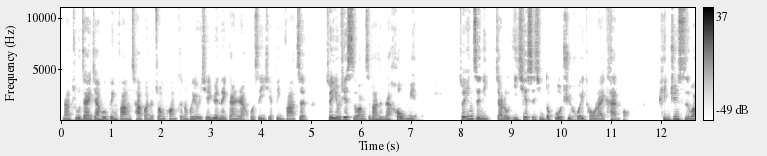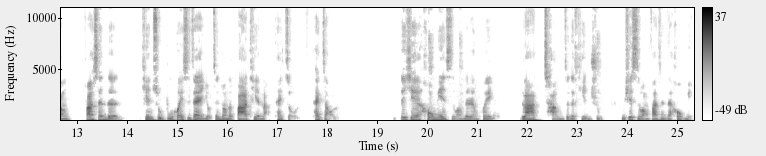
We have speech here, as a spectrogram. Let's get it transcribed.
那住在加护病房插管的状况，可能会有一些院内感染或是一些并发症，所以有些死亡是发生在后面的。所以因此，你假如一切事情都过去，回头来看，吼，平均死亡发生的天数不会是在有症状的八天啦，太早了，太早了。那些后面死亡的人会拉长这个天数，有些死亡发生在后面。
